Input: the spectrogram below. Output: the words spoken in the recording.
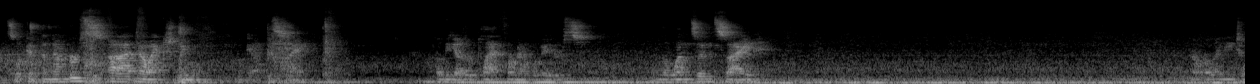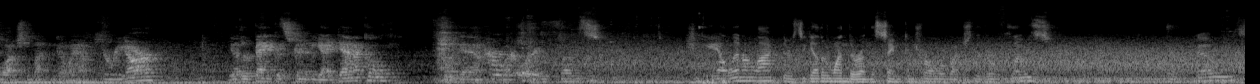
Let's look at the numbers. Uh, no, actually, we'll look at this side. Oh, the other platform elevators. And the ones inside. I Don't really need to watch the button go out. Here we are. The other bank is going to be identical. We'll get out here, watch the GL interlock. There's the other one. They're on the same controller. Watch the door close. There it goes.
